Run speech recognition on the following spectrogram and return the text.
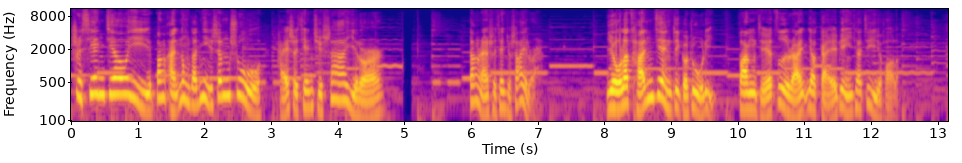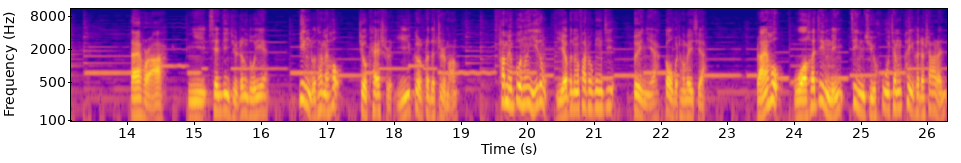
是先交易帮俺弄的逆生术，还是先去杀一轮？当然是先去杀一轮。有了残剑这个助力。”方杰自然要改变一下计划了。待会儿啊，你先进去扔毒烟，定住他们后，就开始一个个的致盲。他们不能移动，也不能发出攻击，对你构不成威胁。然后我和静林进去互相配合着杀人，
